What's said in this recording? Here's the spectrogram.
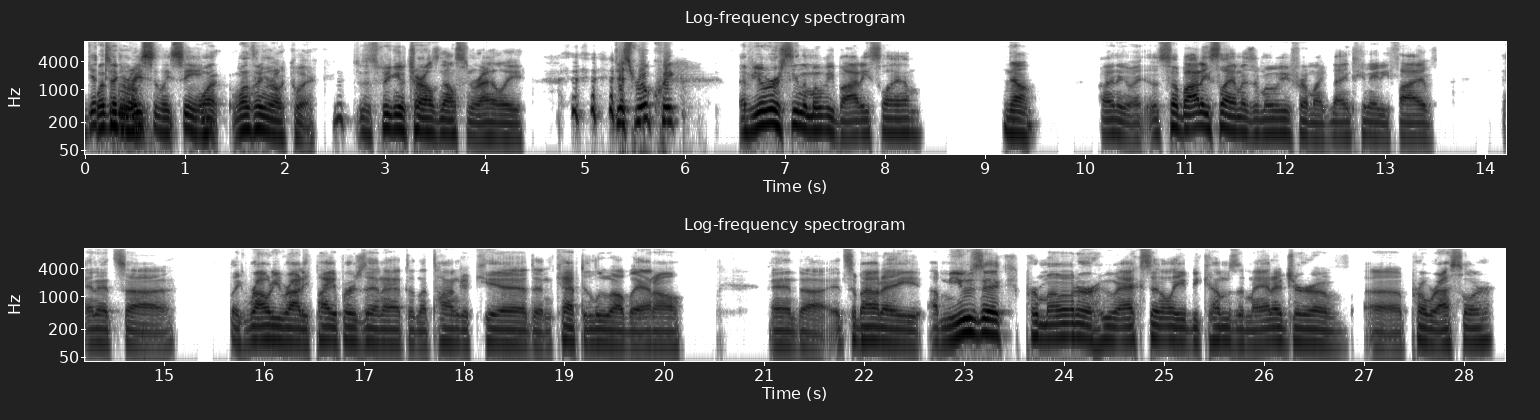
get One to thing the real- recently seen. One one thing real quick. Just Speaking of Charles Nelson Reilly, Just real quick, have you ever seen the movie Body Slam? No. Anyway, so Body Slam is a movie from like 1985, and it's uh like Rowdy Roddy Piper's in it, and the Tonga Kid, and Captain Lou Albano, and uh, it's about a a music promoter who accidentally becomes the manager of a pro wrestler,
